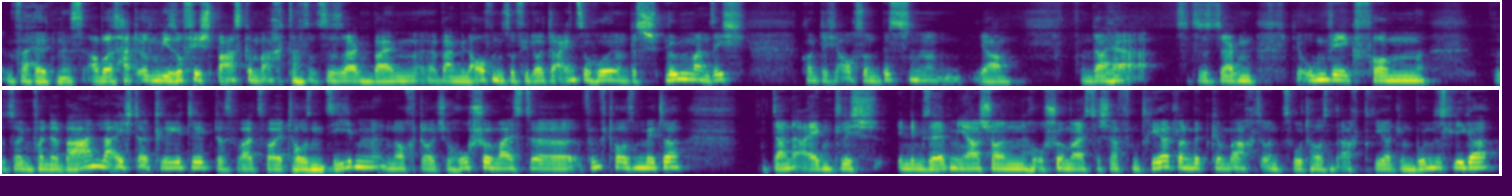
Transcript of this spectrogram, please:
im Verhältnis. Aber es hat irgendwie so viel Spaß gemacht, dann sozusagen beim, äh, beim Laufen so viele Leute einzuholen. Und das Schwimmen an sich konnte ich auch so ein bisschen. Und ja, von daher sozusagen der Umweg vom sozusagen von der Bahn Leichtathletik, das war 2007 noch deutsche Hochschulmeister 5000 Meter dann eigentlich in demselben Jahr schon Hochschulmeisterschaften Triathlon mitgemacht und 2008 Triathlon Bundesliga.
